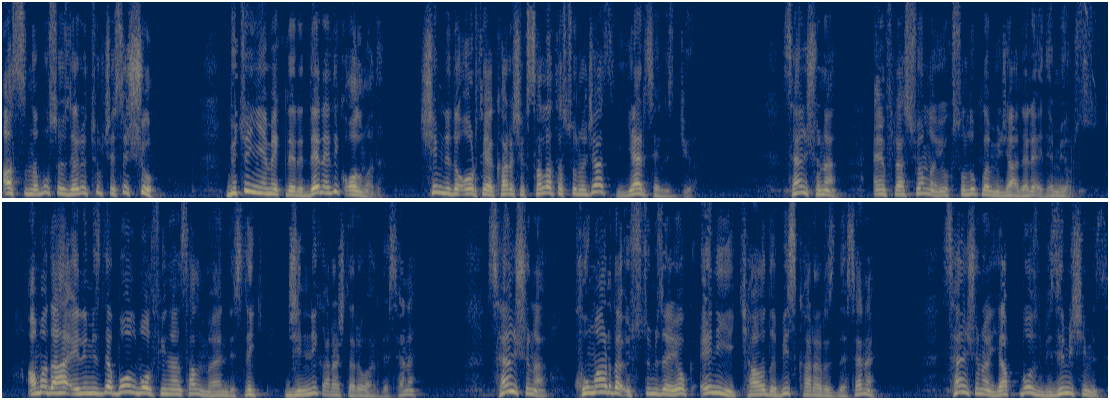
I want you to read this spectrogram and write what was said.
Aslında bu sözlerin Türkçesi şu. Bütün yemekleri denedik olmadı. Şimdi de ortaya karışık salata sunacağız yerseniz diyor. Sen şuna enflasyonla yoksullukla mücadele edemiyoruz. Ama daha elimizde bol bol finansal mühendislik, cinlik araçları var desene. Sen şuna kumarda üstümüze yok en iyi kağıdı biz kararız desene. Sen şuna yapboz bizim işimiz,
